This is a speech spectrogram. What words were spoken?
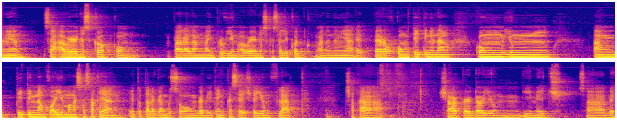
ano yan, sa awareness ko, kung, para lang ma-improve yung awareness ko sa likod kung ano nangyari. Pero kung titingin ng, kung yung, ang titingnan ko ay yung mga sasakyan, ito talagang gusto kong gamitin kasi siya yung flat. Tsaka, sharper daw yung image, sabi.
